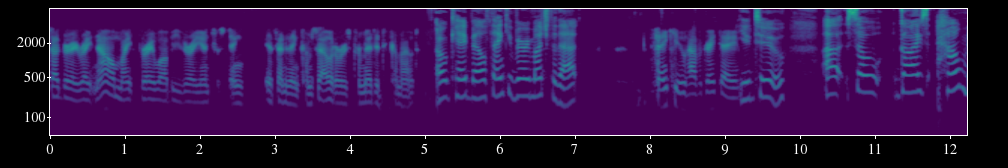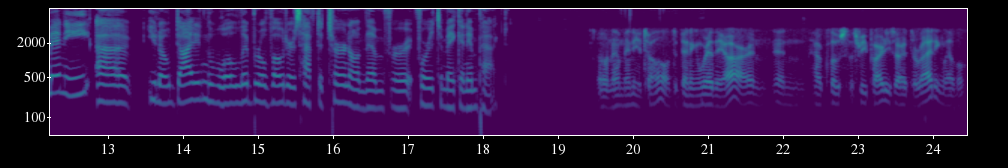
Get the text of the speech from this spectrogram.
Sudbury right now might very well be very interesting if anything comes out or is permitted to come out. Okay, Bill, thank you very much for that. Thank you. Have a great day. You too. Uh, so, guys, how many, uh, you know, dyed in the wool liberal voters have to turn on them for, for it to make an impact? Oh, not many at all, depending on where they are and, and how close the three parties are at the riding level.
